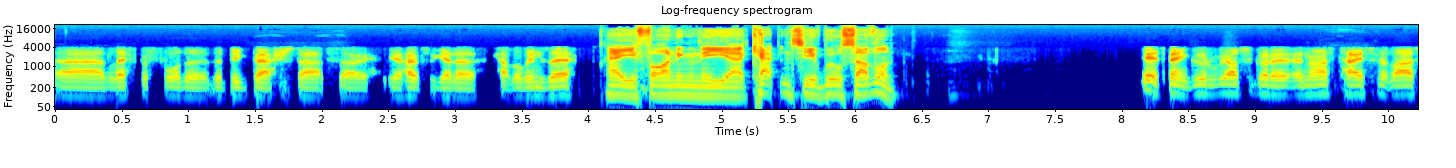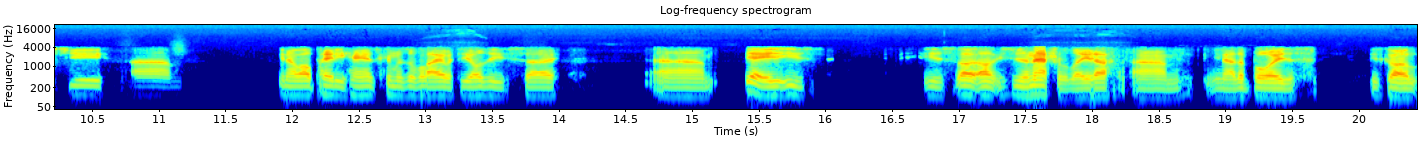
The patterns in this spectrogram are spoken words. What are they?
uh, left before the, the big bash starts. So, yeah, hopefully get a couple of wins there. How are you finding the uh, captaincy of Will Sutherland? Yeah, it's been good. We also got a, a nice taste of it last year. Um, you know, while Petey Handscomb was away with the Aussies. So, um, yeah, he's he's uh, he's a natural leader. Um, you know, the boys, he's got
